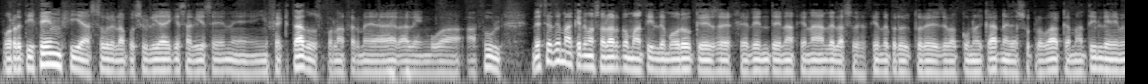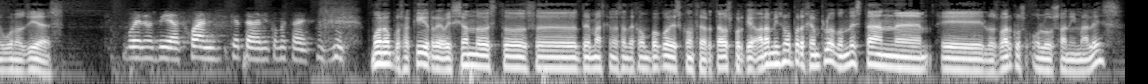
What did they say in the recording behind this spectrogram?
por reticencias sobre la posibilidad de que saliesen eh, infectados por la enfermedad de la lengua azul. De este tema queremos hablar con Matilde Moro, que es eh, gerente nacional de la Asociación de Productores de Vacuno de Carne de Asoprovaca. Matilde, muy buenos días. Buenos días, Juan. ¿Qué tal? ¿Cómo estás? Bueno, pues aquí revisando estos eh, temas que nos han dejado un poco desconcertados, porque ahora mismo, por ejemplo, ¿dónde están eh, eh, los barcos o los animales?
